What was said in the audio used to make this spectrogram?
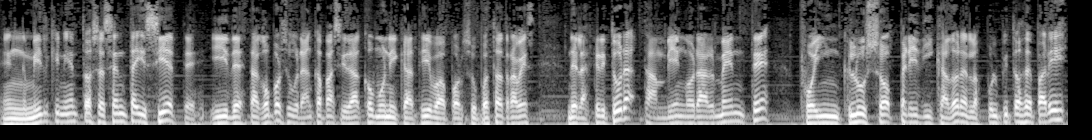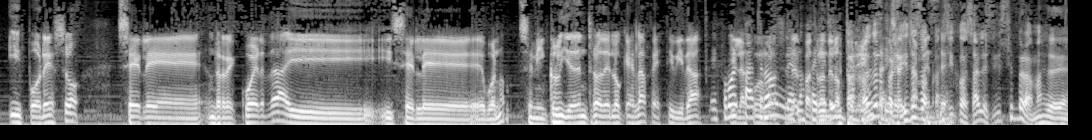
en 1567 y destacó por su gran capacidad comunicativa, por supuesto a través de la escritura, también oralmente, fue incluso predicador en los púlpitos de París y por eso se le recuerda y, y se le, bueno, se le incluye dentro de lo que es la festividad. Es como y el la patrón de del los patrón de los El patrón de los periodistas San. Francisco de Sales, sí, sí, pero además de...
